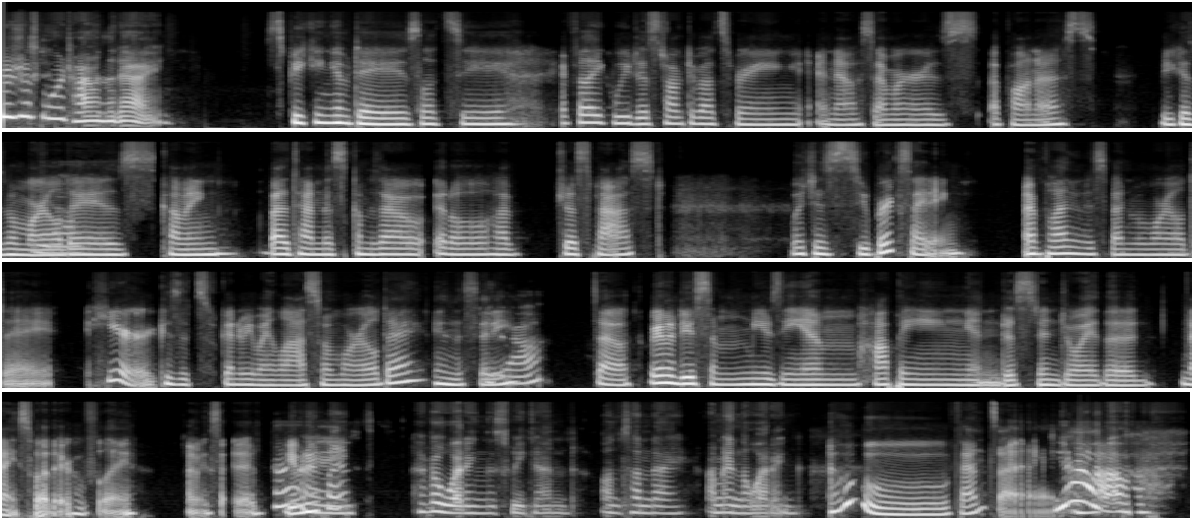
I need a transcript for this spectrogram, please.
I wish there was just more time in the day. Speaking of days, let's see. I feel like we just talked about spring and now summer is upon us because Memorial Yeah. Day is coming. By the time this comes out, it'll have just passed, which is super exciting. I'm planning to spend Memorial Day here because it's going to be my last Memorial Day in the city. Yeah. So we're going to do some museum hopping and just enjoy the nice weather, hopefully. I'm excited. Do you have any plans? I have a wedding this weekend on Sunday. I'm in the wedding. Ooh, fancy. Yeah.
